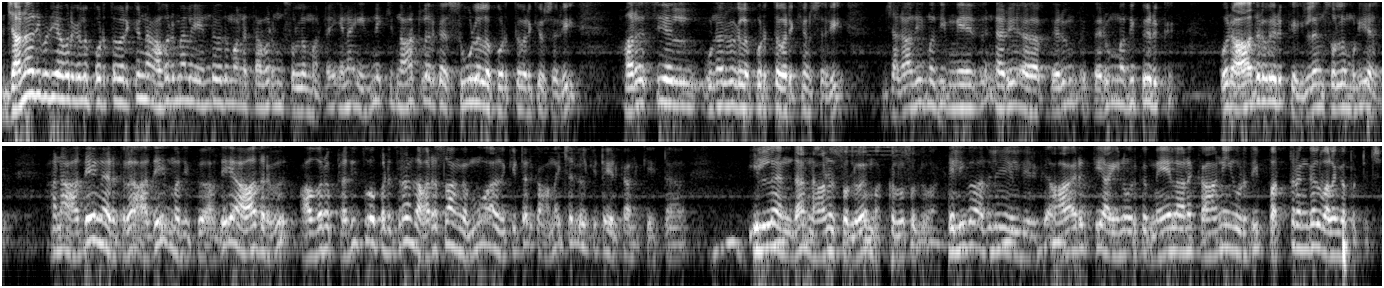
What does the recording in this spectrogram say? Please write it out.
ஜனாதிபதி அவர்களை பொறுத்த வரைக்கும் நான் அவர் மேலே எந்த விதமான தவறுன்னு சொல்ல மாட்டேன். ஏன்னா இன்னைக்கு நாட்டில் இருக்க சூழலை பொறுத்த வரைக்கும் சரி அரசியல் உணர்வுகளை பொறுத்த வரைக்கும் சரி ஜனாதிபதி மீது நிறைய பெரும் பெரும் மதிப்பு இருக்குது ஒரு ஆதரவு இருக்குது இல்லைன்னு சொல்ல முடியாது. ஆனால் அதே நேரத்தில் அதே மதிப்பு அதே ஆதரவு அவரை பிரதித்துவப்படுத்துகிற அந்த அரசாங்கமும் அதுக்கிட்ட கிட்ட இருக்க அமைச்சர்கள் கிட்ட இருக்கான்னு கேட்டால் இல்லைன்னு தான் நானும் சொல்லுவேன் மக்களும் சொல்லுவாங்க. தெளிவாக அதிலே எழுதியிருக்கு. ஆயிரத்தி ஐநூறுக்கு மேலான காணி உறுதி பத்திரங்கள் வழங்கப்பட்டுச்சு.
